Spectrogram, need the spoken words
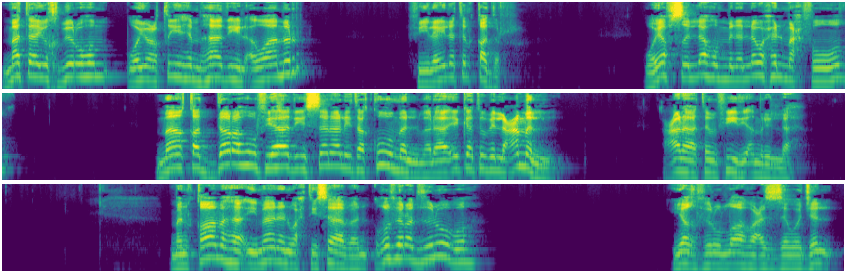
متى يخبرهم ويعطيهم هذه الأوامر في ليلة القدر. ويفصل لهم من اللوح المحفوظ ما قدره في هذه السنة لتقوم الملائكة بالعمل على تنفيذ أمر الله. من قامها إيمانا واحتسابا غفرت ذنوبه. يغفر الله عز وجل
